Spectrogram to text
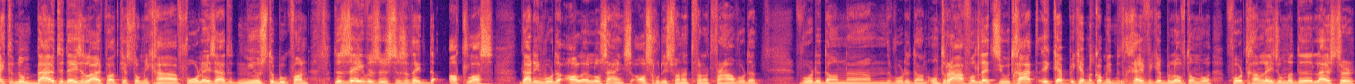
item doen buiten deze live podcast. Om ik ga voorlezen uit het nieuwste boek van de Zeven Zusters. Dat heet De Atlas. Daarin worden alle losse eindjes, als het goed is, van het, van het verhaal worden, worden, dan, ehm, worden dan ontrafeld. Let's see hoe het gaat. Ik heb, ik heb mijn commitment gegeven. Ik heb beloofd om eh, voor te gaan lezen, omdat de luister,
